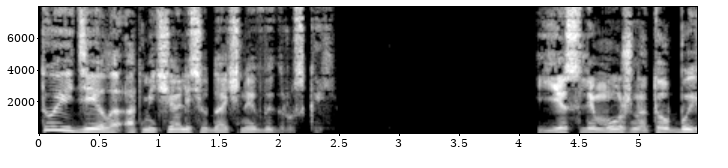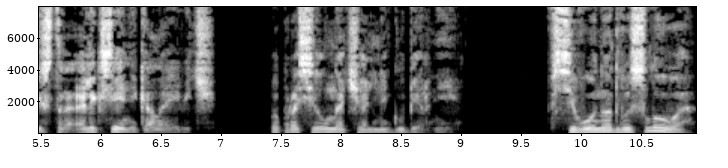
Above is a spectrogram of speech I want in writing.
то и дело отмечались удачной выгрузкой. «Если можно, то быстро, Алексей Николаевич», — попросил начальник губернии. «Всего на два слова,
